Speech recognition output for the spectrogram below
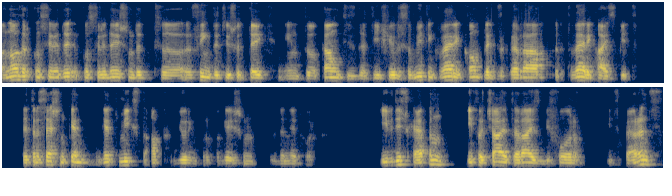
Another consideration that uh, thing that you should take into account is that if you're submitting very complex graph at very high speed, the transaction can get mixed up during propagation to the network. If this happens, if a child arrives before its parents,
